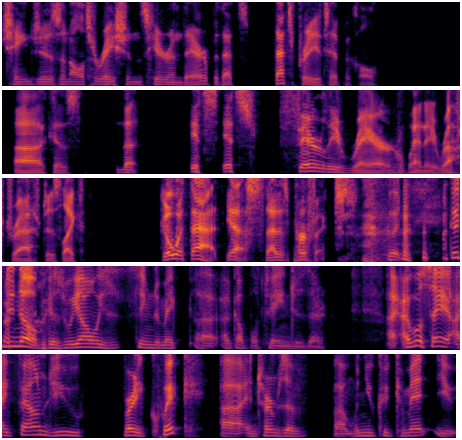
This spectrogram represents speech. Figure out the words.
changes and alterations here and there. But that's that's pretty typical because uh, the it's it's fairly rare when a rough draft is like go with that. Yes, that is perfect. Good, good to know because we always seem to make uh, a couple changes there. I, I, will say I found you very quick uh, in terms of um, when you could commit. You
